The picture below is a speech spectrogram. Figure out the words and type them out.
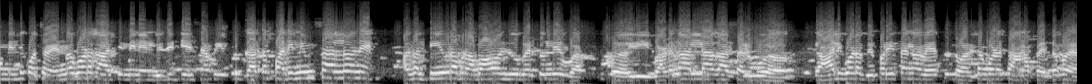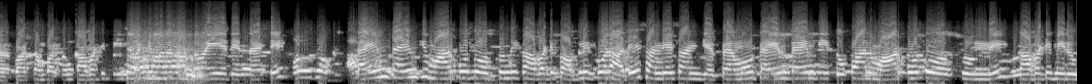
ఉండింది. కొంచెం ఎండ కూడా కాసింది నేను విజిట్ చేసినప్పుడు. ఇప్పుడు గత పది నిమిషాల్లోనే అసలు తీవ్ర ప్రభావం చూపెడుతుంది. ఈ వడగాల్లాగా అసలు గాలి కూడా విపరీతంగా వేస్తుంది. వర్షం కూడా చాలా పెద్ద వర్షం పడుతుంది. కాబట్టి టీచర్కి మనకు అర్థమయ్యేది ఏంటంటే టైం టైం కి మారిపోతూ వస్తుంది. కాబట్టి పబ్లిక్ కూడా అదే సందేశాన్ని చెప్పాము. టైం టైం కి తుఫాను మారిపోతూ వస్తుంది. కాబట్టి మీరు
